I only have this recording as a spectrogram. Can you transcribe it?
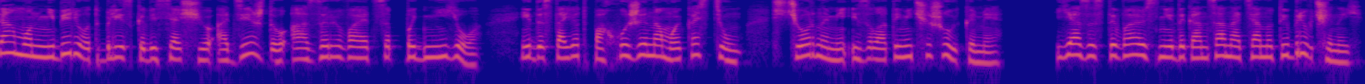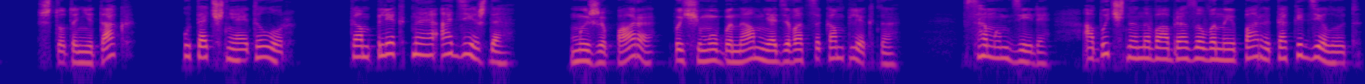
Там он не берет близко висящую одежду, а зарывается под нее и достает похожий на мой костюм с черными и золотыми чешуйками. Я застываю с не до конца натянутой брючиной. Что-то не так? уточняет Лор. Комплектная одежда. Мы же пара, почему бы нам не одеваться комплектно? В самом деле, обычно новообразованные пары так и делают.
